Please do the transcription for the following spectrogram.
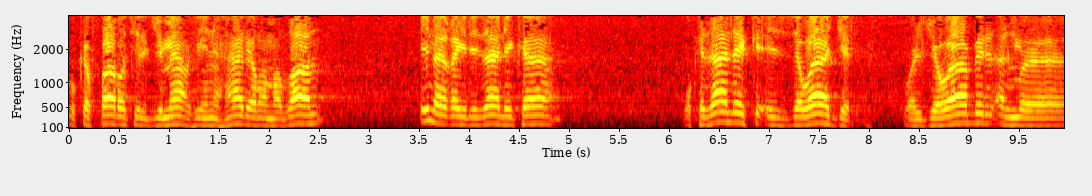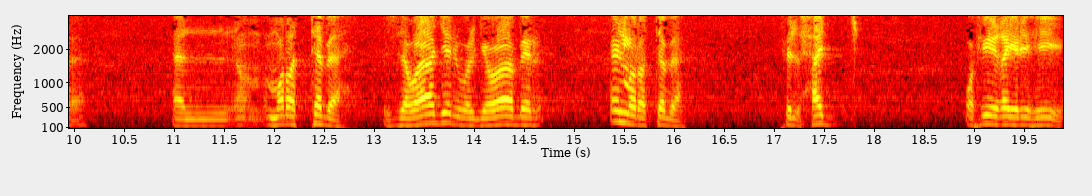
وكفارة الجماع في نهار رمضان إلى غير ذلك وكذلك الزواجر. والجوابر المرتبة الزواجر والجوابر المرتبة في الحج وفي غيره.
